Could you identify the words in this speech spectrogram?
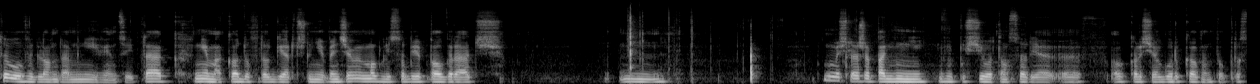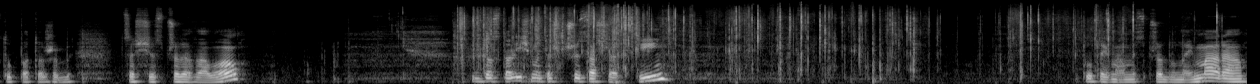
Tyłu wygląda mniej więcej tak. Nie ma kodów do gier, czyli nie będziemy mogli sobie pograć. Mm. Myślę, że pani wypuściło tą serię e, w okresie ogórkowym po prostu po to, żeby coś się sprzedawało. Dostaliśmy też trzy saszetki. Tutaj mamy z przodu Neymara.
